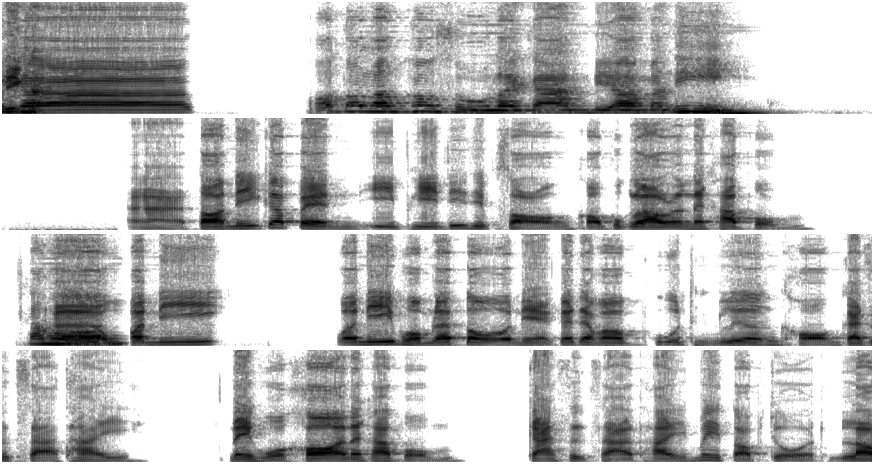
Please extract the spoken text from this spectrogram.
วัสดีครับ ขอต้อนรับเข้าสู่รายการ Beyond Money อ่า ตอนนี้ก็เป็น EP ที่สิบสองของพวกเราแล้วนะครับ ผมครับผมวันนี้ วันนี้ผมและโตเนี่ยก็จะมาพูดถึงเรื่องของการศึกษาไทย ในหัวข้อนะครับผม การศึกษาไทยไม่ตอบโจทย์ เรา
